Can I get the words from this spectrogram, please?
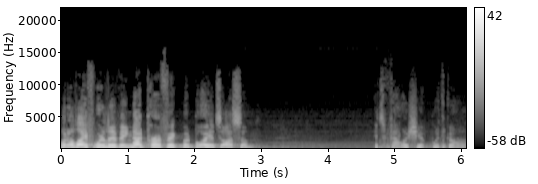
What a life we're living. Not perfect, but boy, it's awesome. It's fellowship with God.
